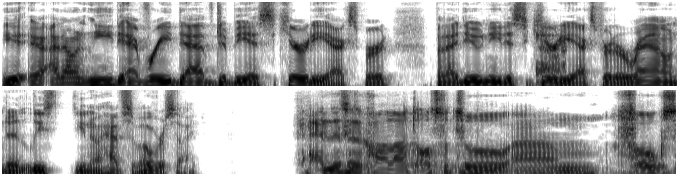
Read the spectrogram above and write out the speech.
I don't need every dev to be a security expert, but I do need a security yeah. expert around to at least, you know, have some oversight. And this is a call out also to um, folks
